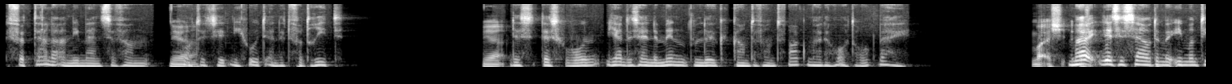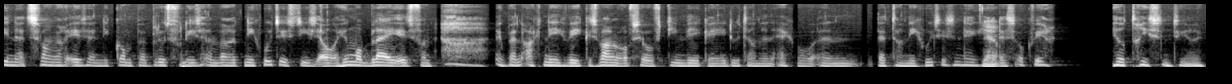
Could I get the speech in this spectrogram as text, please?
vertellen aan die mensen van, Ja, god, het zit niet goed en het verdriet. ja. Dus dat is gewoon, ja, er zijn de minder leuke kanten van het vak, maar dat hoort er ook bij. Maar als je... Maar het is hetzelfde met iemand die net zwanger is en die komt met bloedverlies en waar het niet goed is, die is al helemaal blij is van, "Ah, ik ben acht, negen weken zwanger of zo, of tien weken en je doet dan een echo en dat dan niet goed is. En denk ja, Ja. dat is ook weer heel triest natuurlijk.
